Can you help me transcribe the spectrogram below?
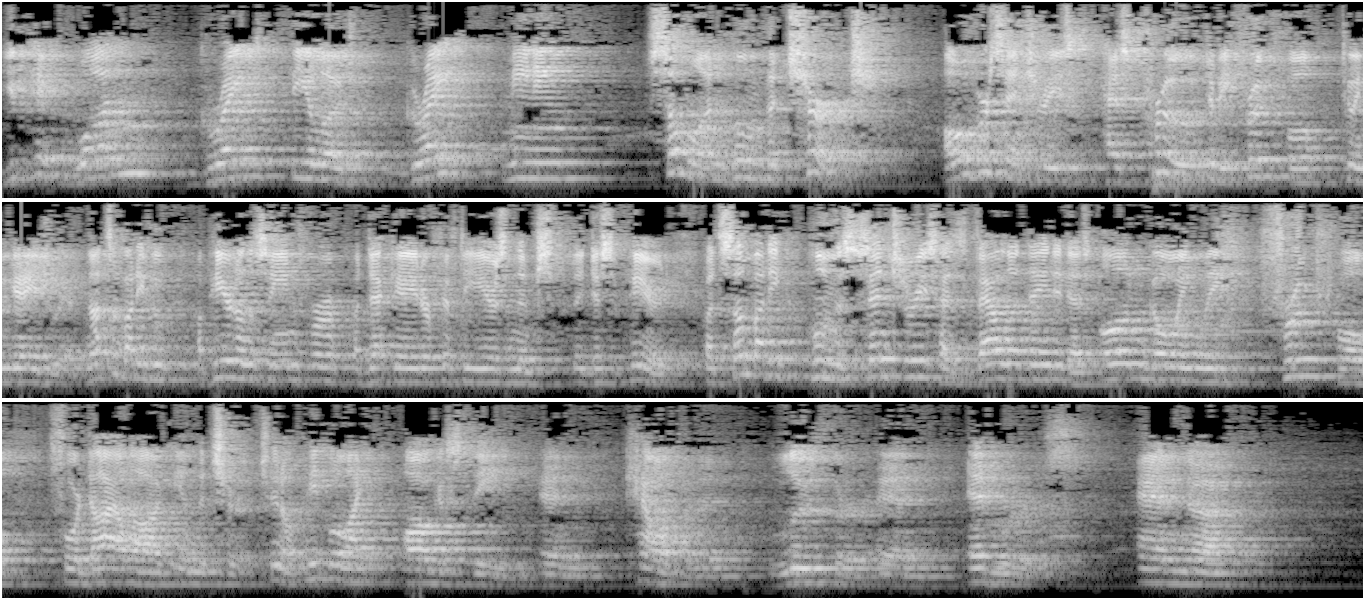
you pick one great theologian. Great meaning someone whom the church over centuries has proved to be fruitful to engage with. Not somebody who appeared on the scene for a decade or 50 years and then they disappeared, but somebody whom the centuries has validated as ongoingly fruitful for dialogue in the church. You know, people like Augustine and Calvin and Luther and Edwards. And uh,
